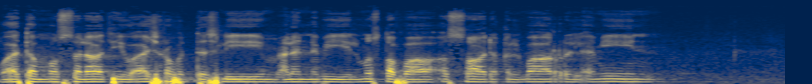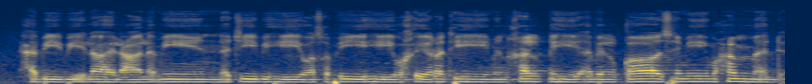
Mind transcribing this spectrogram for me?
وأتم الصلاة وأشرف التسليم على النبي المصطفى الصادق البار الأمين. حبيب إله العالمين نجيبه وصفيه وخيرته من خلقه أبي القاسم محمد.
